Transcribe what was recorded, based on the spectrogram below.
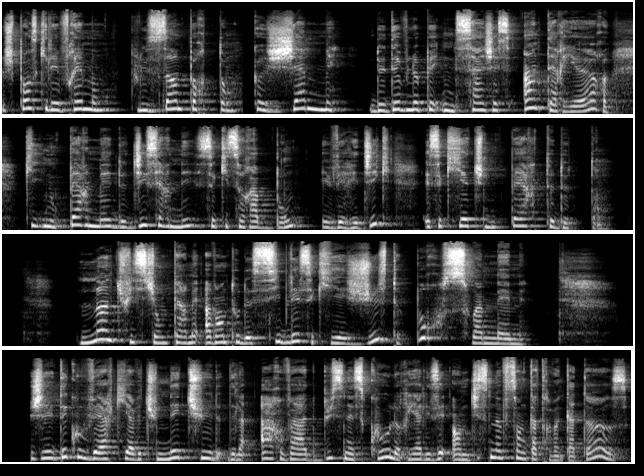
je pense qu'il est vraiment plus important que jamais de développer une sagesse intérieure qui nous permet de discerner ce qui sera bon et véridique et ce qui est une perte de temps. L'intuition permet avant tout de cibler ce qui est juste pour soi-même j'ai découvert qu'il y avait une étude de la Harvard Business School réalisée en 1994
